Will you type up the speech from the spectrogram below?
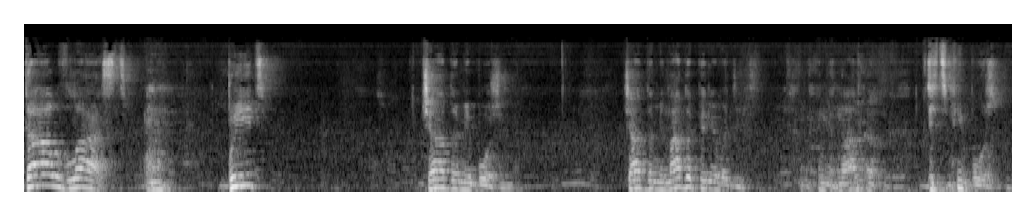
Дал власть быть чадами Божьими. Чадами надо переводить? Не надо. Детьми Божьими.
